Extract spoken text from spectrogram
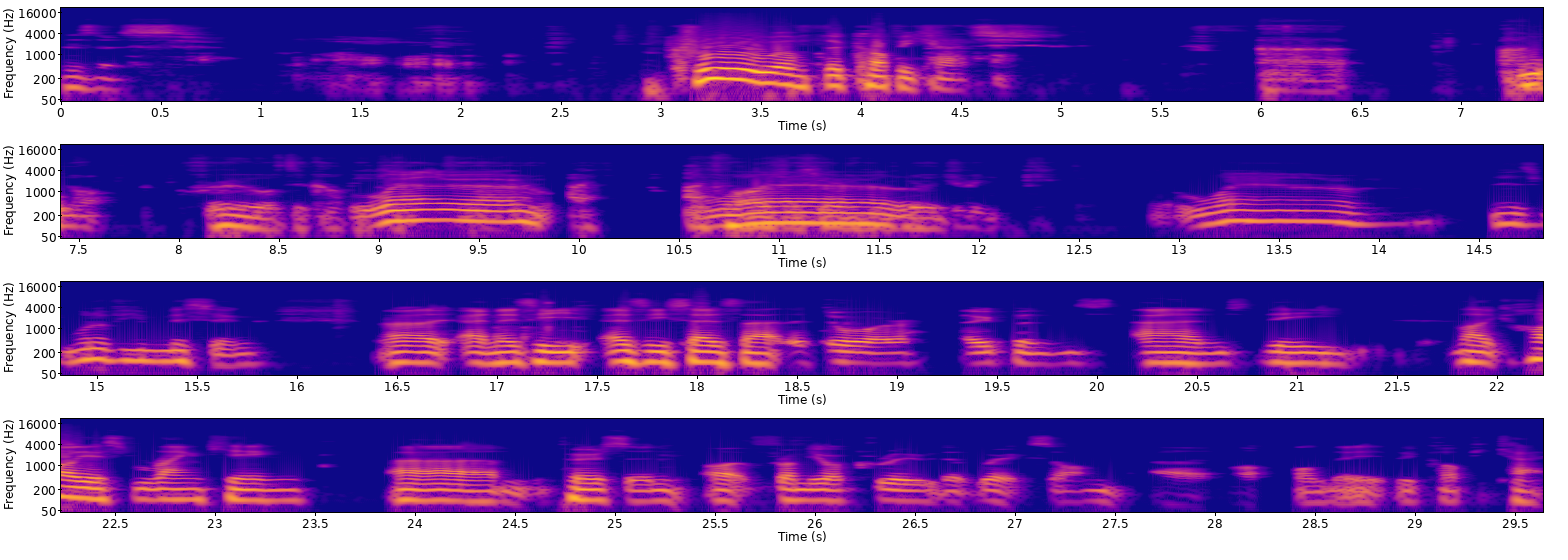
Business. Crew of the copycat. Uh, I'm not crew of the copy. Where- I, I thought I was just here to where- you a drink. Where there's one of you missing. Uh, and as he as he says that, the door opens and the like highest ranking um, person uh, from your crew that works on uh, on the, the copycat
